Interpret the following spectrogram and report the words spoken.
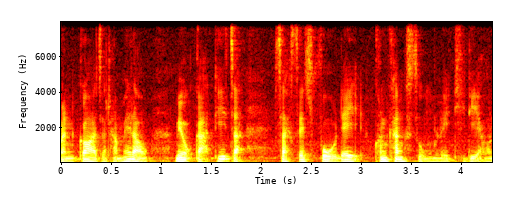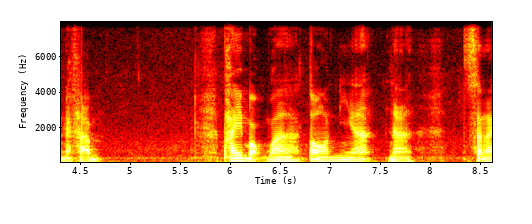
มันก็อาจจะทำให้เรามีโอกาสที่จะ successful ได้ค่อนข้างสูงเลยทีเดียวนะครับไพ่บอกว่าตอนนี้นะสถาน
